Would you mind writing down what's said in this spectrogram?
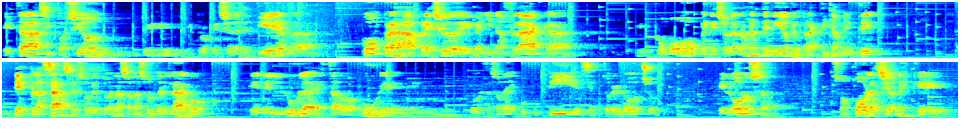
esta situación de expropiaciones de tierra, compras a precio de gallina flaca, eh, cómo venezolanos han tenido que prácticamente desplazarse, sobre todo en la zona sur del lago, en el Lula Estado Apure, en esta zona de Cucutí, el sector El 8, el Orsa. Son poblaciones que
